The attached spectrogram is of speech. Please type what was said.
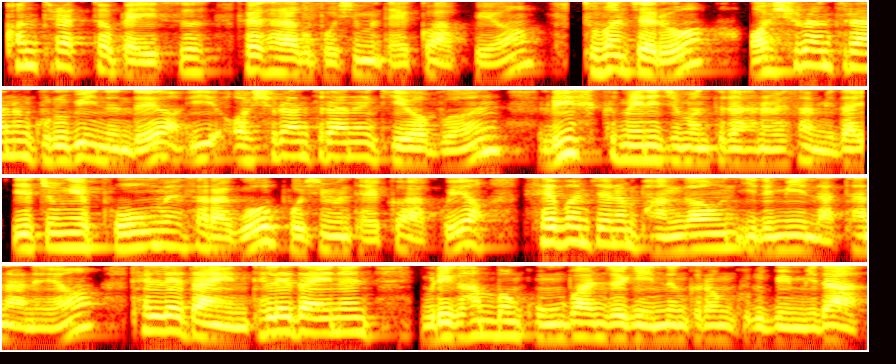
contractor base 회사라고 보시면 될 것 같고요. 두 번째로 Assurant라는 그룹이 있는데요. 이 Assurant라는 기업은 risk management를 하는 회사입니다. 일종의 보험 회사라고 보시면 될 것 같고요. 세 번째는 반가운 이름이 나타나네요. Teradyne. Teradyne은 우리가 한번 공부한 적이 있는 그런 그룹입니다.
